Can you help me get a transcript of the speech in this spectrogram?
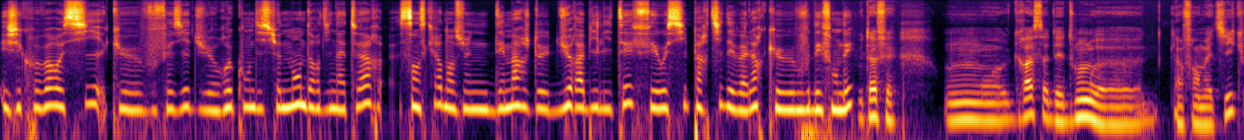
Et j'ai cru voir aussi que vous faisiez du reconditionnement d'ordinateurs. S'inscrire dans une démarche de durabilité fait aussi partie des valeurs que vous défendez Tout à fait. grâce à des dons euh, informatiques,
